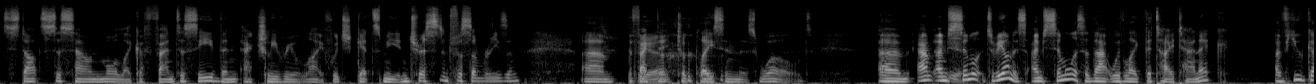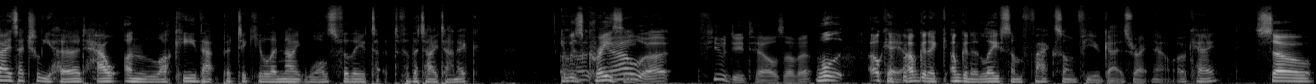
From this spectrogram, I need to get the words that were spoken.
starts to sound more like a fantasy than actually real life, which gets me interested for some reason. Um, the fact that it took place in this world. Um, I'm, I'm Yeah. similar. To be honest, I'm similar to that with like the Titanic. Have you guys actually heard how unlucky that particular night was for the for the Titanic? It was Uh, crazy. Yeah, uh, a few details of it. Well, okay, I'm gonna I'm gonna lay some facts on for you guys right now. Okay, so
